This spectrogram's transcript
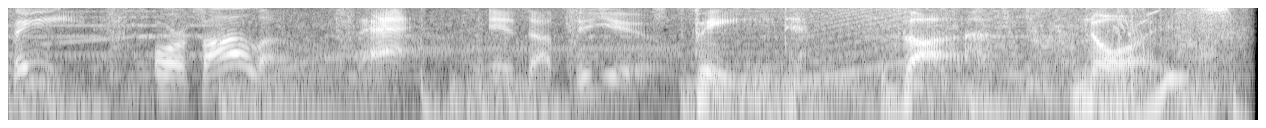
feed or follow. That is up to you. Feed the noise.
